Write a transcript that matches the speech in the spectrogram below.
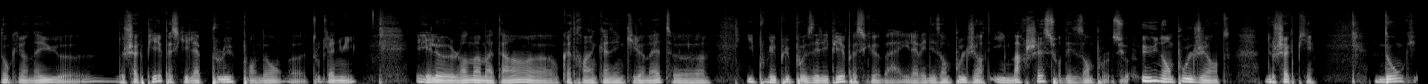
Donc il en a eu euh, de chaque pied parce qu'il a plu pendant euh, toute la nuit. Et le lendemain matin, euh, au 95e kilomètre, il pouvait plus poser les pieds parce que bah, il avait des ampoules géantes. Il marchait sur des ampoules, sur une ampoule géante de chaque pied. Donc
